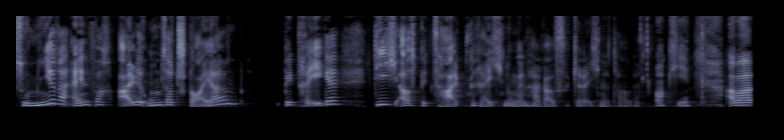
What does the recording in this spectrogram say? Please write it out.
summiere einfach alle Umsatzsteuerbeträge, die ich aus bezahlten Rechnungen herausgerechnet habe. Okay, aber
